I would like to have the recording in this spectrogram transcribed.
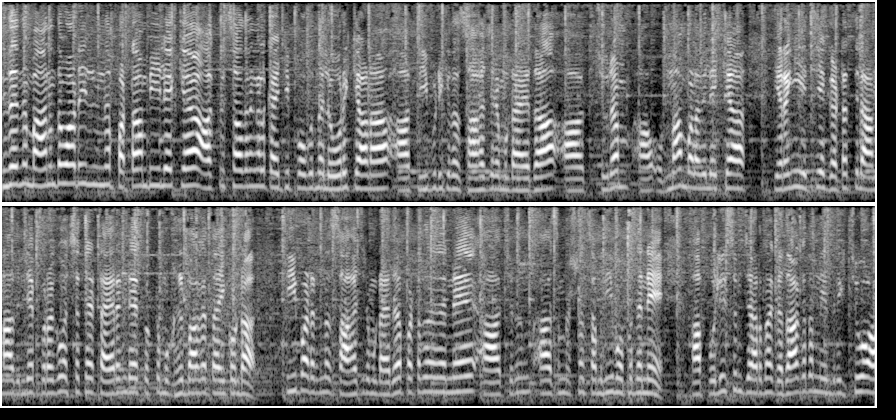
ഇന്ന് മാനന്തവാടിയിൽ നിന്ന് പട്ടാമ്പിയിലേക്ക് ആക്രി സാധനങ്ങൾ കയറ്റി പോകുന്ന ലോറിക്കാണ് തീപിടിക്കുന്ന സാഹചര്യമുണ്ടായത്. ചുരം ഒന്നാം വളവിലേക്ക് ഇറങ്ങിയെത്തിയ ഘട്ടത്തിലാണ് അതിന്റെ പിറകുവശത്തെ ടയറിന്റെ തൊട്ട് മുകൾ ഭാഗത്തായിക്കൊണ്ട് തീ പടരുന്ന സാഹചര്യമുണ്ടായത്. പെട്ടെന്ന് തന്നെ ചുരം സംരക്ഷണ സമിതിയും ഒപ്പം തന്നെ പോലീസും ചേർന്ന് ഗതാഗതം നിയന്ത്രിച്ചു. ആ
